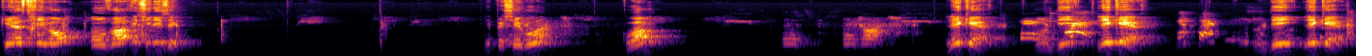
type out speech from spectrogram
Quel instrument on va utiliser? Dépêchez-vous. Quoi? L'équerre. On dit l'équerre. On dit l'équerre.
